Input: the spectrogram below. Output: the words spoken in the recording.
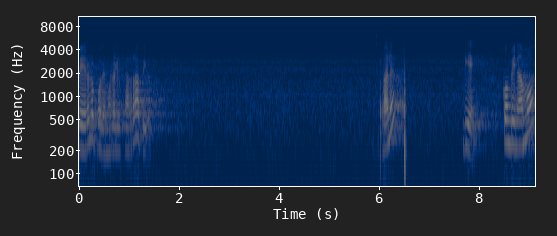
pero lo podemos realizar rápido. ¿Vale? Bien, combinamos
